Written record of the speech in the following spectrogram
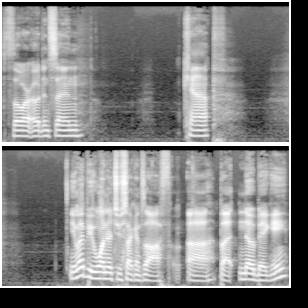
Thor Odinson, Cap. You might be one or two seconds off, uh, but no biggie.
